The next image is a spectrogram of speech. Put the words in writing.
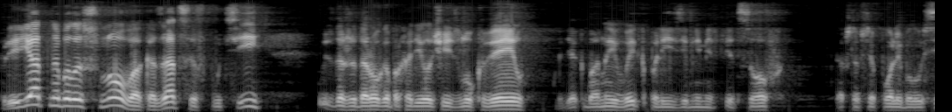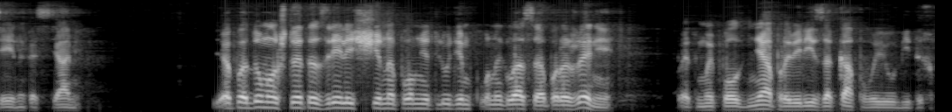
Приятно было снова оказаться в пути, пусть даже дорога проходила через Луквейл, где кабаны выкопали из земли мертвецов, так что все поле было усеяно костями. Я подумал, что это зрелище напомнит людям куны глаза о поражении, поэтому мы полдня провели закапывая убитых.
